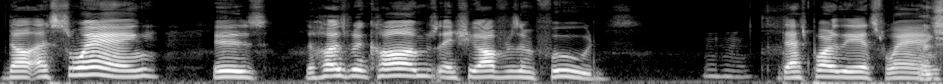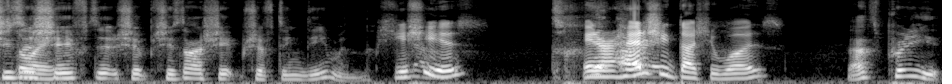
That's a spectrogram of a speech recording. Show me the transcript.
the a swang is the husband comes and she offers him food. Mm-hmm. That's part of the uh, swang and she's story. a shape, shape. She's not a shape shifting demon. yes, she is. In her head, she thought she was. That's pretty.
